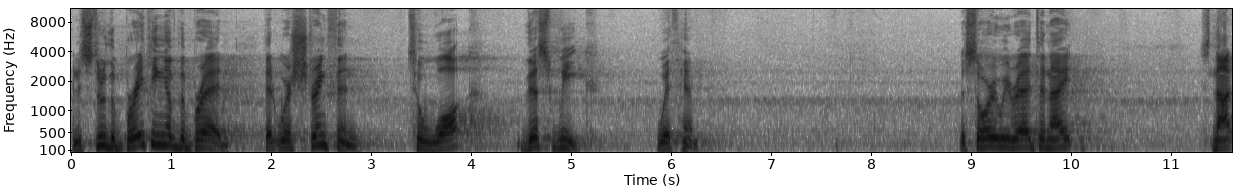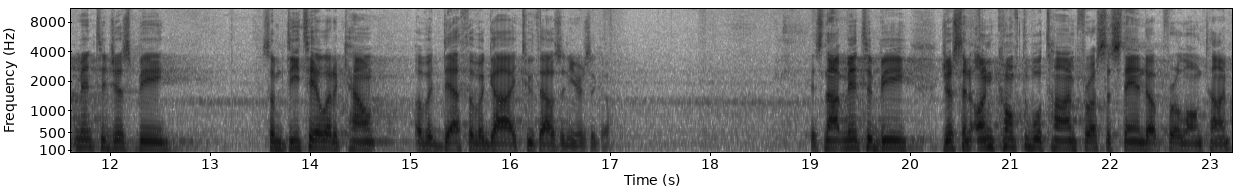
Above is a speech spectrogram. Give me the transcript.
And it's through the breaking of the bread that we're strengthened to walk this week with Him. The story we read tonight is not meant to just be some detailed account of a death of a guy 2,000 years ago. It's not meant to be just an uncomfortable time for us to stand up for a long time,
